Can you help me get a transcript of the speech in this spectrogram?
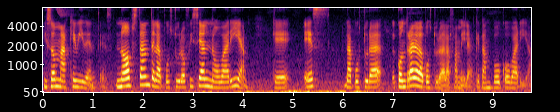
y son más que evidentes. No obstante, la postura oficial no varía, que es la postura contraria a la postura de la familia, que tampoco varía.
